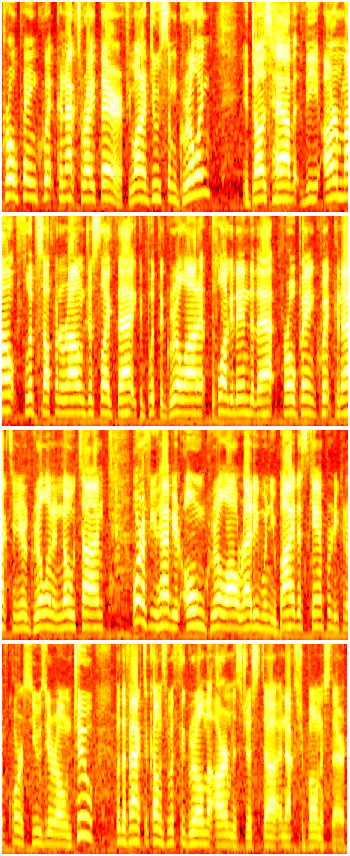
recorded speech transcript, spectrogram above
propane quick connect right there. If you want to do some grilling, it does have the arm mount, flips up and around just like that. You can put the grill on it, plug it into that propane quick connect, and you're grilling in no time. Or if you have your own grill already when you buy this camper, you can of course use your own too, but the fact it comes with the grill and the arm is just uh, an extra bonus there.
